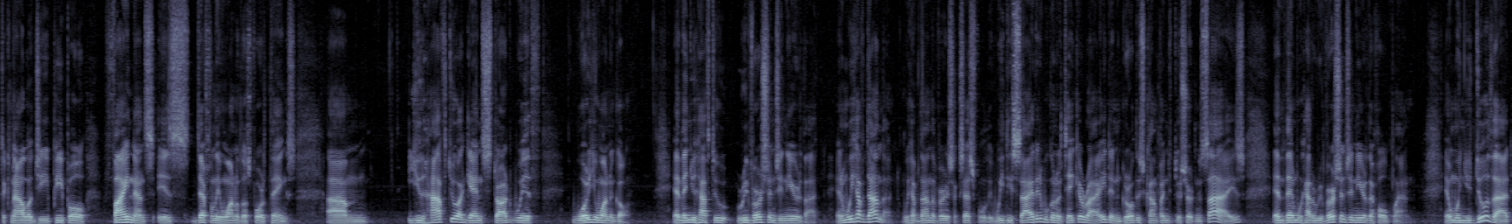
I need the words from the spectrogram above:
technology, people, finance is definitely one of those four things. Um, you have to again start with where you want to go, and then you have to reverse engineer that. And we have done that. We have done that very successfully. We decided we're going to take a ride and grow this company to a certain size, and then we had to reverse engineer the whole plan. And when you do that,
